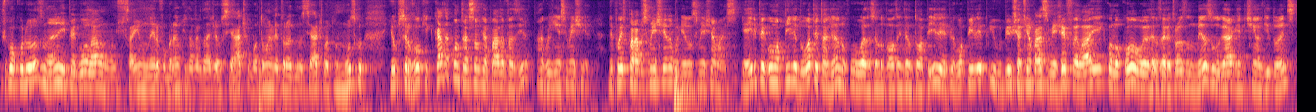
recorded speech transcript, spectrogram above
ficou curioso, né? E pegou lá onde saiu um nervo branco, que na verdade é o ciático, botou um eletrodo no ciático, botou no músculo e observou que cada contração que a parada fazia, a agulhinha se mexia. Depois parava se mexer, a agulhinha não se mexia mais. E aí ele pegou uma pilha do outro italiano, o Alessandro Volta inventou a pilha, ele pegou a pilha e o bicho já tinha parado de se mexer, foi lá e colocou os eletrodos no mesmo lugar que ele tinha lido antes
